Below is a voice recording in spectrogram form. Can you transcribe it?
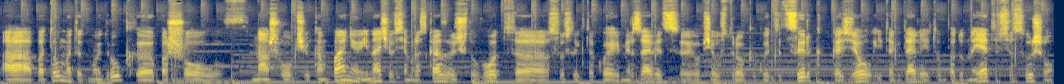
А потом этот мой друг э, пошел в нашу общую компанию и начал всем рассказывать, что вот э, Суслик такой мерзавец, и вообще устроил какой-то цирк, козел и так далее и тому подобное. Я это все слышал,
